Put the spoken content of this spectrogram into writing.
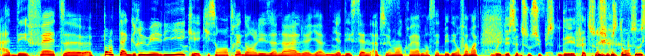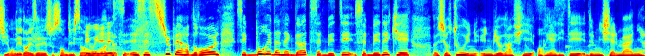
à des fêtes euh, pantagruéliques qui sont entrées dans les annales. Il y, a, des scènes absolument incroyables dans cette BD. Enfin bref. Oui, des scènes sous des fêtes sous substance aussi. On est dans les années 70. Hein, et c'est super drôle. C'est bourré d'anecdotes cette BD, cette BD qui est euh, surtout une, biographie en réalité de Michel Magne.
